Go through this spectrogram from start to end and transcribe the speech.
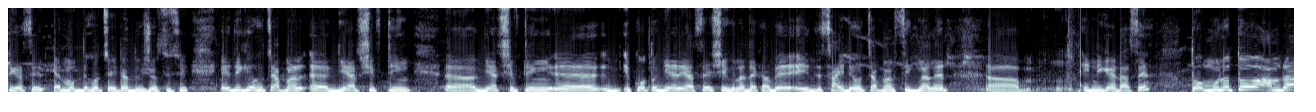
ঠিক আছে? এর মধ্যে হচ্ছে এটা দুইশো সিসি এদিকে হচ্ছে আপনার গিয়ার শিফটিং গিয়ার শিফটিং কত গিয়ারে আছে সেগুলো দেখাবে। এই সাইডে হচ্ছে আপনার সিগনালের ইন্ডিকেট আছে। তো মূলত আমরা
